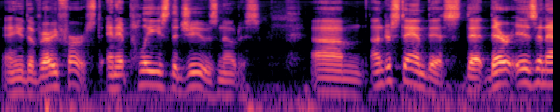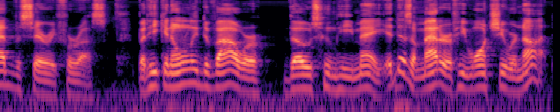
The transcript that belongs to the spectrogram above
and he the very first. And it pleased the Jews. Notice, um, understand this: that there is an adversary for us, but he can only devour those whom he may. It doesn't matter if he wants you or not,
